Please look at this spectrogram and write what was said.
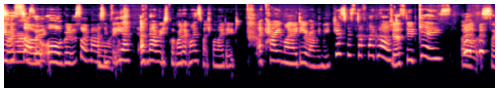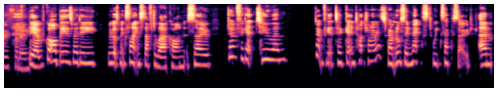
it was so awkward. It was so embarrassing. my but God. yeah, I've now reached the point where I don't mind so much by my dude. I carry my ID around with me just for stuff like that. Just in case. Oh, that's so funny. But yeah, we've got our beers ready. We've got some exciting stuff to work on. So don't forget to um don't forget to get in touch on our Instagram and also next week's episode. Um,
